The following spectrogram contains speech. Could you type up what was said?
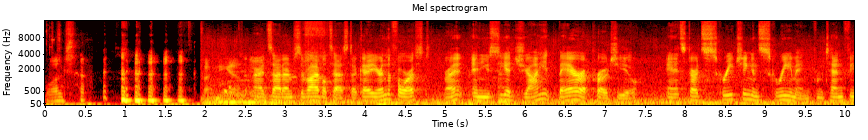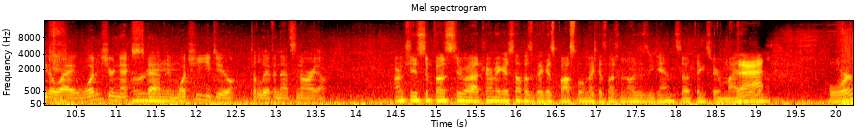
One shot. All right, Sidearm, survival test. Okay, you're in the forest, right? And you see a giant bear approach you, and it starts screeching and screaming from 10 feet away. What is your next step, and what should you do to live in that scenario? Aren't you supposed to uh, try to make yourself as big as possible, make as much noise as you can, so it thinks you're mighty? That or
